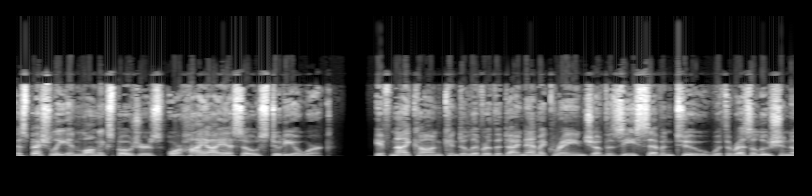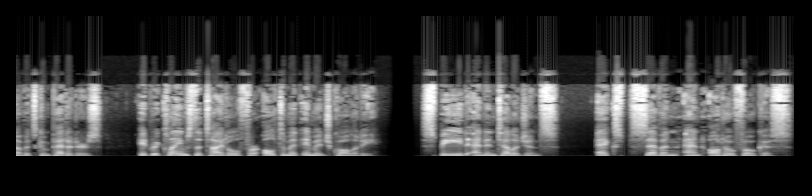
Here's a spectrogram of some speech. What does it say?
especially in long exposures or high ISO studio work. If Nikon can deliver the dynamic range of the Z7 II with the resolution of its competitors, it reclaims the title for ultimate image quality. Speed and intelligence, EXPEED 7 and autofocus.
